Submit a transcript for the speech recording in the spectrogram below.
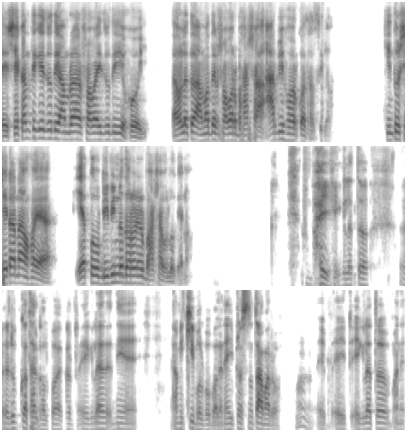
তো সেখান থেকে যদি আমরা সবাই যদি হই, তাহলে তো আমাদের সবার ভাষা আরবি হওয়ার কথা ছিল। কিন্তু সেটা না হয় এত বিভিন্ন ধরনের ভাষা হলো কেন? ভাই এগুলো তো রূপকথার গল্প এখন। এগুলা নিয়ে আমি কি বলব বলেন? এই প্রশ্ন তো আমারও। এগুলা তো মানে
